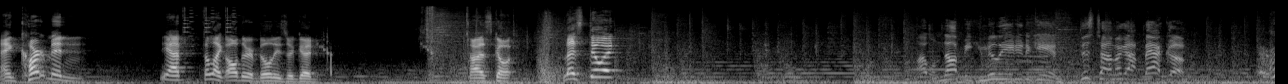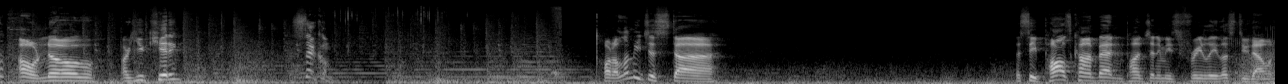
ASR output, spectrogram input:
And Cartman, yeah, I feel like all their abilities are good. All right, let's go. Let's do it. I will not be humiliated again. This time I got backup. Oh no, are you kidding? Sick him! Hold on, let me just, uh... Let's see, pause combat and punch enemies freely. Let's do that one.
